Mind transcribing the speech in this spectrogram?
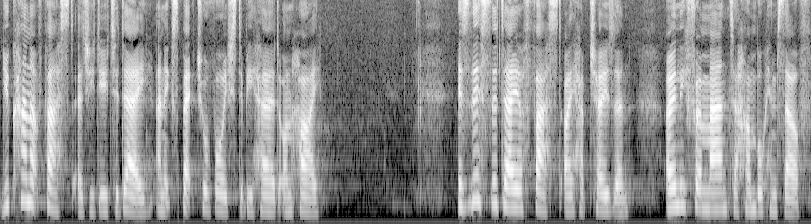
You cannot fast as you do today and expect your voice to be heard on high. Is this the day of fast I have chosen, only for a man to humble himself?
